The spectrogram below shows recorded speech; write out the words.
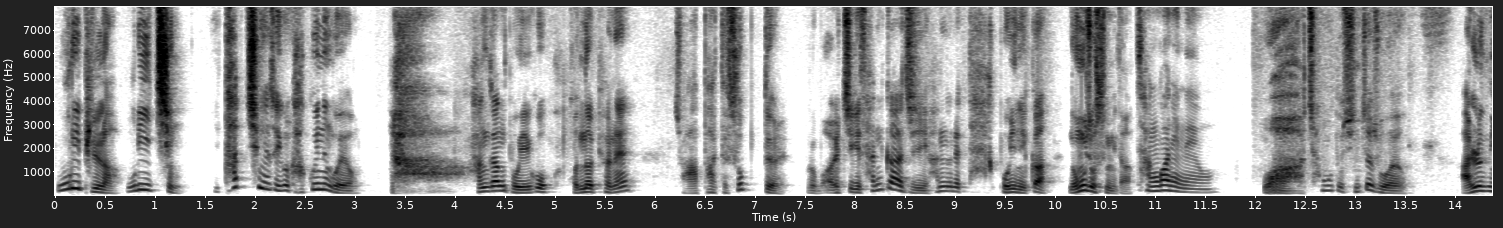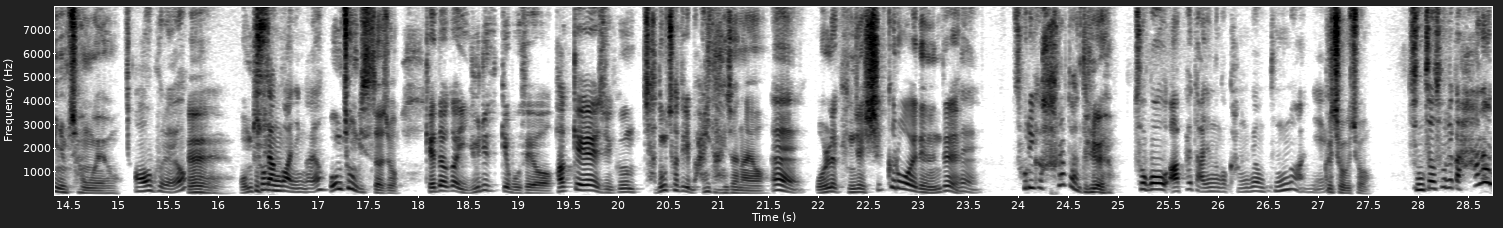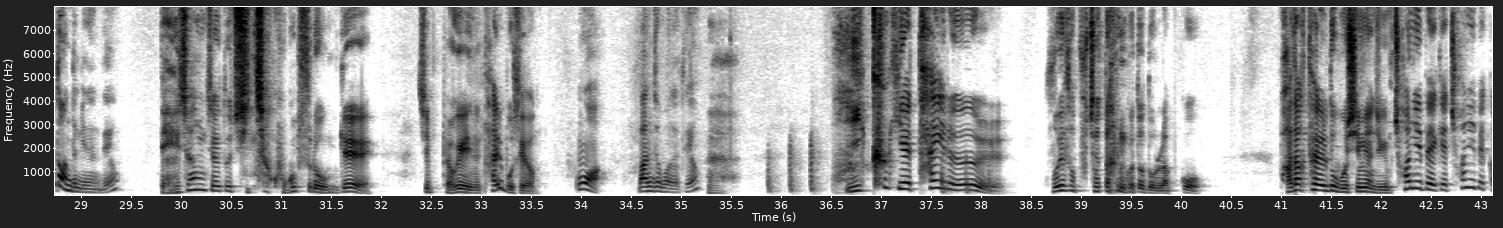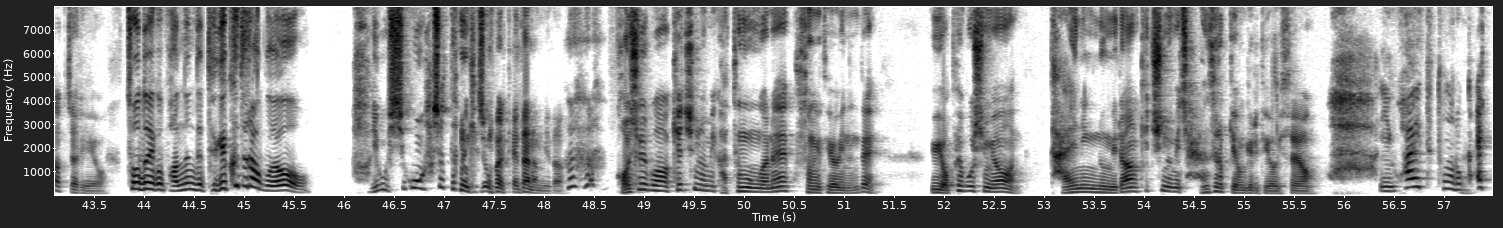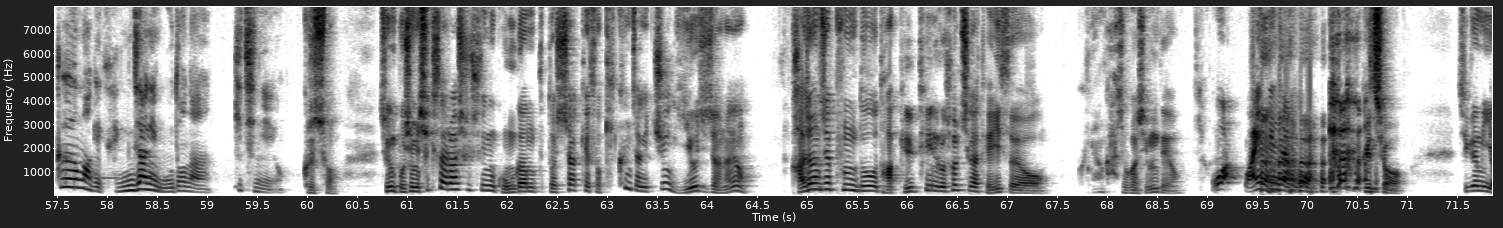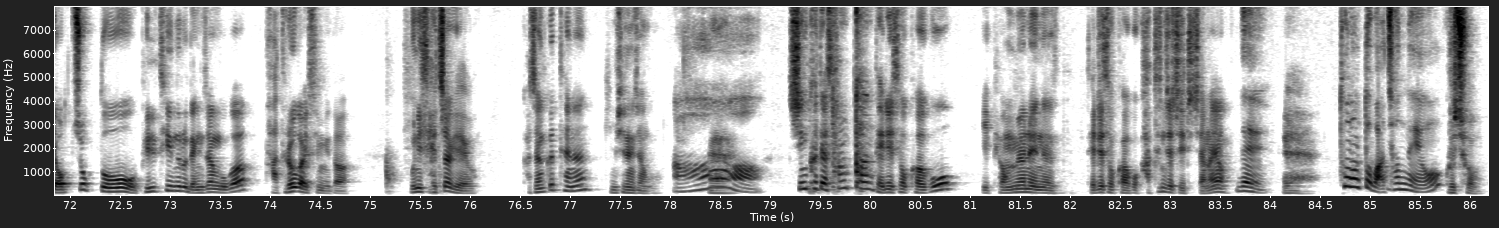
우리 빌라, 우리 2층, 이 탑층에서 이걸 갖고 있는 거예요. 야 한강 보이고 건너편에 저 아파트 숲들, 그리고 멀찍이 산까지 한눈에 딱 보이니까 너무 좋습니다. 장관이네요. 와, 창호도 진짜 좋아요. 알루미늄 창호예요. 어, 그래요? 네, 엄청 비싼 거 아닌가요? 엄청 비싸죠. 게다가 이 유리 두께 보세요. 밖에 지금 자동차들이 많이 다니잖아요. 네. 원래 굉장히 시끄러워야 되는데 네. 소리가 하나도 안 들려요. 저거 앞에 다니는 거 강변 북로 아니에요? 그쵸, 그쵸. 진짜 진짜 소리가 하나도 안 들리는데요? 내장재도 진짜 고급스러운 게집 벽에 있는 타일 보세요. 우와, 만져봐도 돼요? 이 크기의 타일을 구해서 붙였다는 것도 놀랍고 바닥 타일도 보시면 지금 1200에 1200각짜리예요. 저도 이거 봤는데 되게 크더라고요. 이거 시공하셨다는 게 정말 대단합니다. 거실과 키친룸이 같은 공간에 구성이 되어 있는데 이 옆에 보시면 다이닝룸이랑 키친룸이 자연스럽게 연결이 되어 있어요. 아, 이 화이트 톤으로 네. 깔끔하게 굉장히 모던한 키친이에요. 그렇죠. 지금 보시면 식사를 하실 수 있는 공간부터 시작해서 키 큰 장이 쭉 이어지잖아요. 가전제품도 다 빌트인으로 설치가 돼 있어요. 그냥 가져가시면 돼요. 와, 와인 냉장고. 그렇죠. 지금 이 옆쪽도 빌트인으로 냉장고가 다 들어가 있습니다. 문이 세 짝이에요. 가장 끝에는 김치 냉장고. 아, 싱크대 상판 대리석하고 이 벽면에 있는 대리석하고 같은 재질이잖아요. 네. 예, 톤을 또 맞췄네요. 그렇죠.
